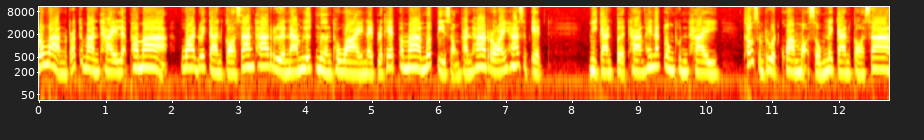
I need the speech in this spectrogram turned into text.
ระหว่างรัฐบาลไทยและพม่า ว่าด้วยการก่อสร้างท่าเรือน้ำลึกเมืองทวายในประเทศพม่าเมื่อปี 2551 มีการเปิดทางให้นักลงทุนไทย เข้าสำรวจความเหมาะสมในการก่อสร้าง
